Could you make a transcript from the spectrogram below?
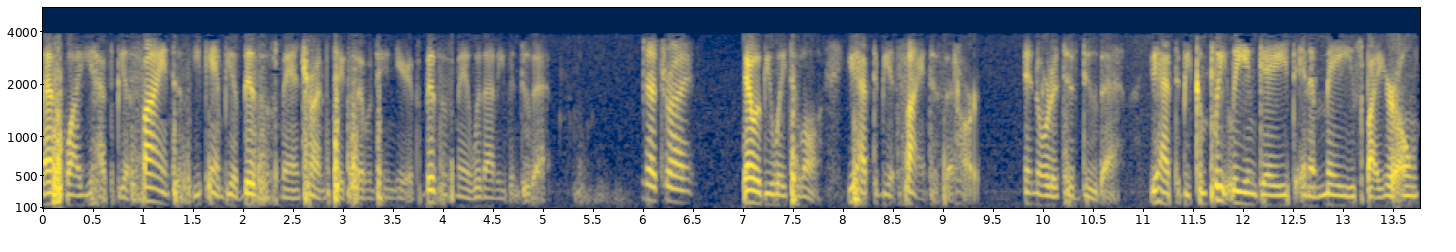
That's why you have to be a scientist. You can't be a businessman trying to take 17 years. A businessman would not even do that. That's right. That would be way too long. You have to be a scientist at heart in order to do that. You have to be completely engaged and amazed by your own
